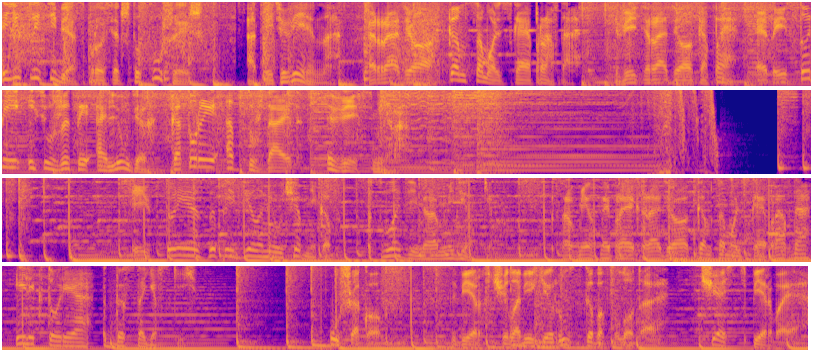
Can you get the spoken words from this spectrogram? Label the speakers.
Speaker 1: Если тебя спросят, что слушаешь, ответь уверенно. Радио «Комсомольская правда». Ведь Радио КП – это истории и сюжеты о людях, которые обсуждает весь мир. История за пределами учебников с Владимиром Мединским. Совместный проект радио «Комсомольская правда» и лектория «Достоевский». Ушаков. Сверхчеловеки русского флота. Часть первая.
